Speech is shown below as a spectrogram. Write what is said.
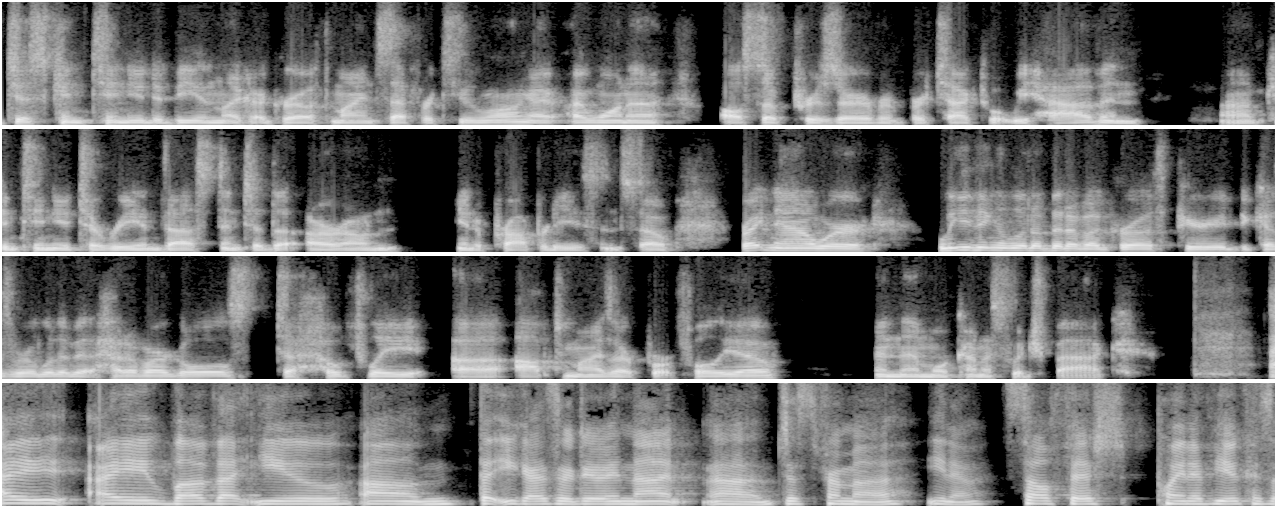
just continue to be in like a growth mindset for too long. I, I want to also preserve and protect what we have and um, continue to reinvest into the our own you know properties. And so right now we're leaving a little bit of a growth period because we're a little bit ahead of our goals to hopefully uh, optimize our portfolio, and then we'll kind of switch back. I I love that you um, that you guys are doing that uh, just from a you know selfish point of view because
